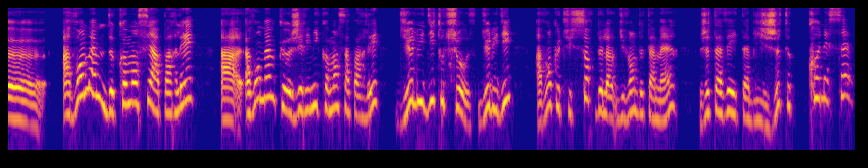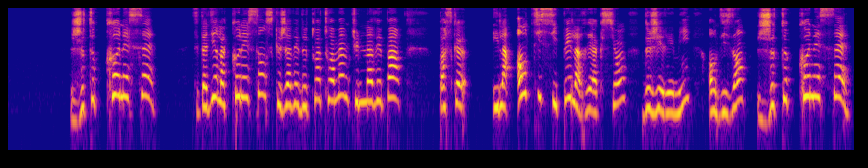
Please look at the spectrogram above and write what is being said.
euh, avant même de commencer à parler, avant même que Jérémie commence à parler, Dieu lui dit toute chose. Dieu lui dit, avant que tu sortes du ventre de ta mère, je t'avais établi, je te connaissais. Je te connaissais. C'est-à-dire la connaissance que j'avais de toi, toi-même, tu ne l'avais pas. Parce que il a anticipé la réaction de Jérémie en disant, je te connaissais.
